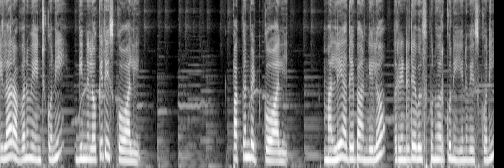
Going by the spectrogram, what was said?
ఇలా రవ్వను వేయించుకొని గిన్నెలోకి తీసుకోవాలి. పక్కన పెట్టుకోవాలి. మళ్ళీ అదే బాండీలో రెండు టేబుల్ స్పూన్ వరకు నెయ్యిని వేసుకొని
